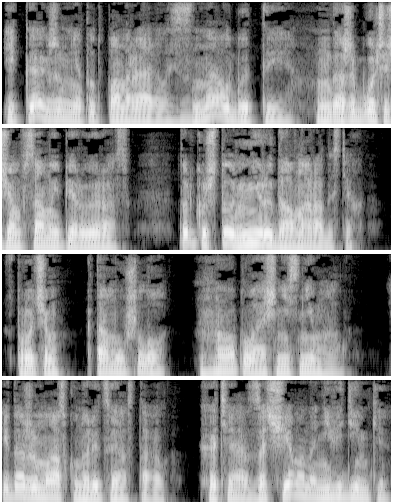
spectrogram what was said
И как же мне тут понравилось, знал бы ты, даже больше, чем в самый первый раз. Только что не рыдал на радостях. Впрочем, к тому шло. Но плащ не снимал и даже маску на лице оставил. Хотя зачем она невидимке?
